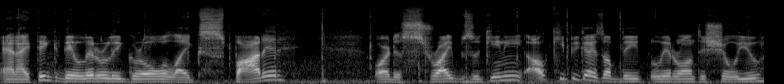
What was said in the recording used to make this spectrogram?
and I think they literally grow like spotted or the striped zucchini. I'll keep you guys update later on to show you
